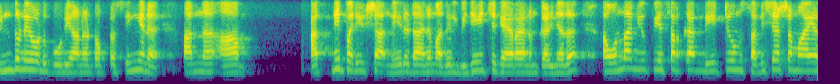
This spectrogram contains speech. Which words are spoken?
പിന്തുണയോടുകൂടിയാണ് ഡോക്ടർ സിംഗിന് അന്ന് ആ അഗ്നി പരീക്ഷ നേരിടാനും അതിൽ വിജയിച്ചു കയറാനും കഴിഞ്ഞത്. ഒന്നാം യു പി എ സർക്കാരിന്റെ ഏറ്റവും സവിശേഷമായ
